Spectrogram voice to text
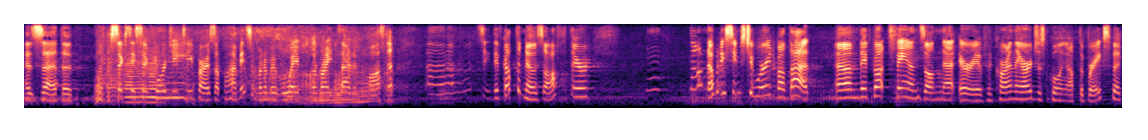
as uh, the number 66 Ford GT fires up behind me, so I'm going to move away from the right side of the Mazda. See, they've got the nose off. They're mm, no, nobody seems too worried about that. Um, they've got fans on that area of the car, and they are just cooling off the brakes, but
